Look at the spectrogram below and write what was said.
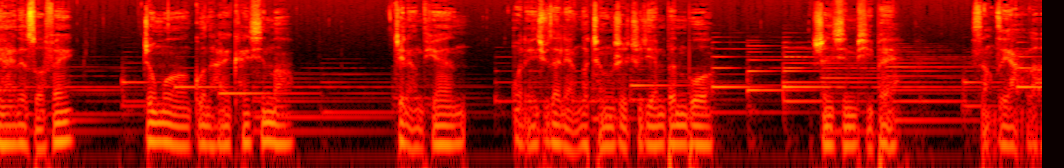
亲爱的索菲，周末过得还开心吗？这两天我连续在两个城市之间奔波，身心疲惫，嗓子哑了。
